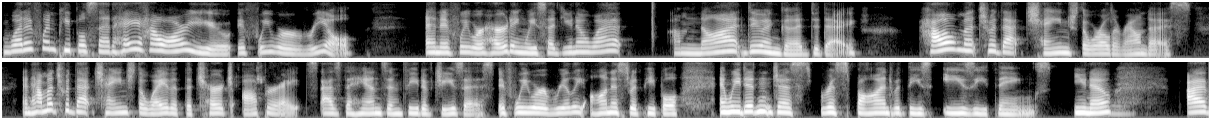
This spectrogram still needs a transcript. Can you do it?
What if when people said, Hey, how are you? If we were real and if we were hurting, we said, You know what? I'm not doing good today. How much would that change the world around us? And how much would that change the way that the church operates as the hands and feet of Jesus if we were really honest with people and we didn't just respond with these easy things? You know, mm-hmm. I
